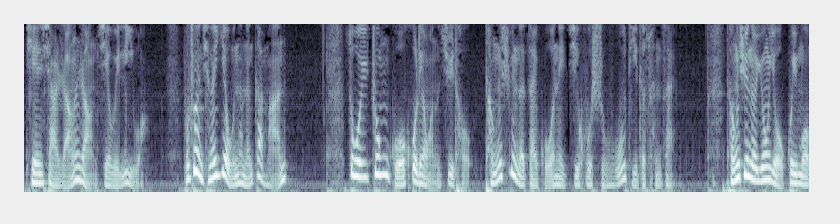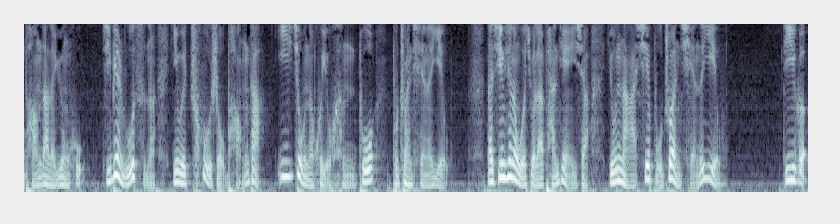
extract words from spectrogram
天下攘攘，皆为利往。”不赚钱的业务那能干嘛呢？作为中国互联网的巨头，腾讯呢在国内几乎是无敌的存在。腾讯呢拥有规模庞大的用户，即便如此呢，因为触手庞大，依旧呢会有很多不赚钱的业务。那今天呢，我就来盘点一下有哪些不赚钱的业务。第一个，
